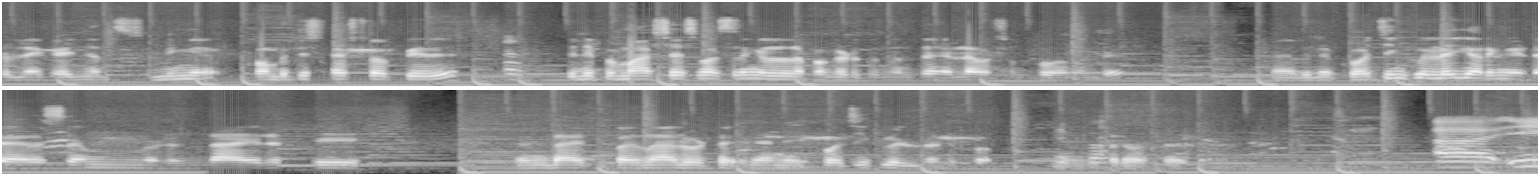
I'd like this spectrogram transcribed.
പിന്നെ കഴിഞ്ഞ് സ്വിമ്മിങ് കോമ്പറ്റീഷൻ സ്റ്റോപ്പ് ചെയ്ത് പിന്നെ ഇപ്പൊ മാസ്റ്റേഴ്സ് മത്സരങ്ങളിലെല്ലാം പങ്കെടുക്കുന്നുണ്ട്. എല്ലാ വർഷം പോകുന്നുണ്ട്. പിന്നെ കോച്ചിങ് ഫീൽഡിലേക്ക് ഇറങ്ങിയിട്ട് ഏകദേശം രണ്ടായിരത്തി രണ്ടായിരത്തി പതിനാല് തൊട്ട് ഞാൻ ഈ കോച്ചിങ് ഫീൽഡിലുണ്ട് ഇപ്പോൾ ഇപ്പൊ? ഇത്ര വർഷമായിട്ട്. ഈ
